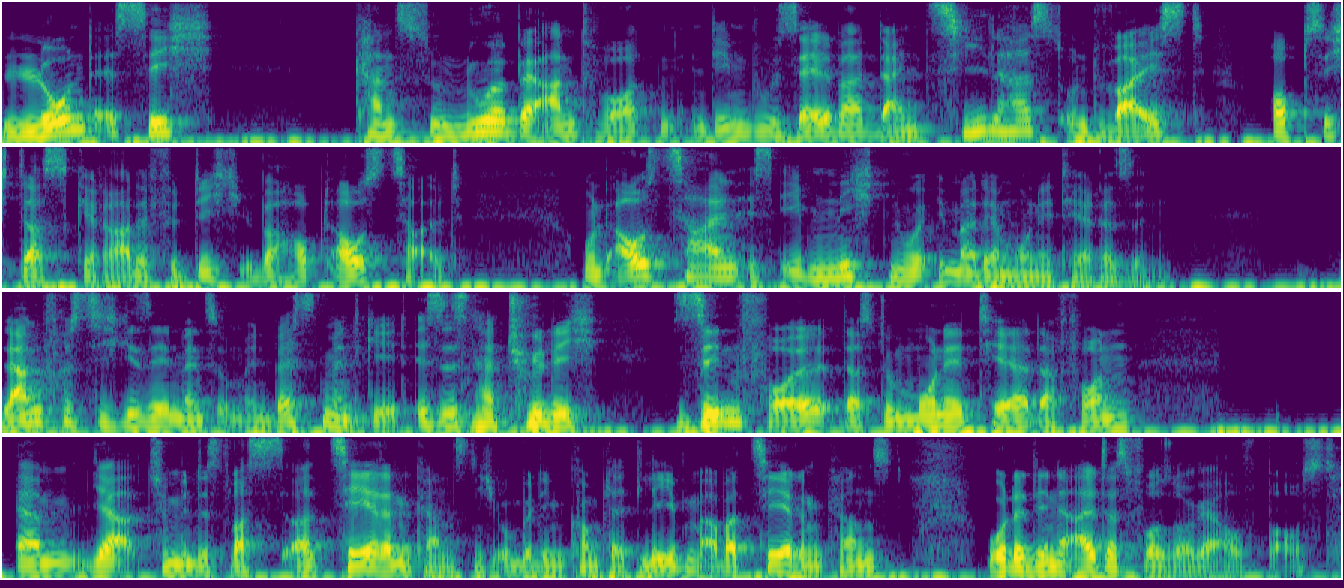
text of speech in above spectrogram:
lohnt es sich, kannst du nur beantworten, indem du selber dein Ziel hast und weißt, ob sich das gerade für dich überhaupt auszahlt. Und auszahlen ist eben nicht nur immer der monetäre Sinn. Langfristig gesehen, wenn es um Investment geht, ist es natürlich sinnvoll, dass du monetär davon ähm, ja zumindest was äh, zehren kannst. Nicht unbedingt komplett leben, aber zehren kannst oder dir eine Altersvorsorge aufbaust.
